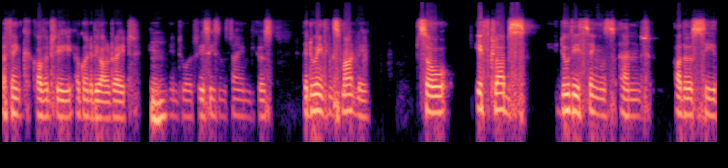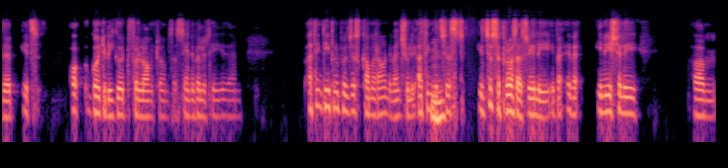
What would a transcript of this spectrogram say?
I think Coventry are going to be all right in, in two or three seasons' time because they're doing things smartly. So if clubs do these things and others see that it's going to be good for long-term sustainability, then I think people will just come around eventually. I think it's just it's just a process, really. If, if initially, um,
